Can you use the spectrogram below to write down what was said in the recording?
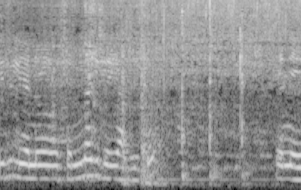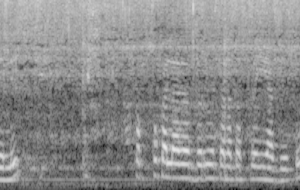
ಈರುಳ್ಳಿಯನ್ನು ಚೆನ್ನಾಗಿ ಫ್ರೈ ಆಗಬೇಕು ಎಣ್ಣೆಯಲ್ಲಿ. ಕಪ್ಪು ಕಲರ್ ಬರುವ ತನಕ ಫ್ರೈ ಆಗಬೇಕು.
